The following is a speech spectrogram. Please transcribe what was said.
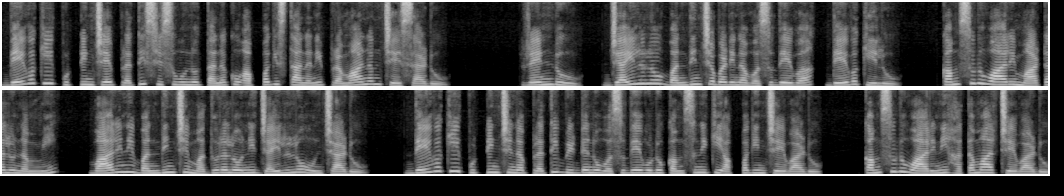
దేవకీ పుట్టించే ప్రతి శిశువును తనకు అప్పగిస్తానని ప్రమాణం చేశాడు. రెండు. జైలులో బంధించబడిన వసుదేవ దేవకీలు. కంసుడు వారి మాటలు నమ్మి వారిని బంధించి మధురలోని జైలులో ఉంచాడు. దేవకీ పుట్టించిన ప్రతి బిడ్డను వసుదేవుడు కంసునికి అప్పగించేవాడు. కంసుడు వారిని హతమార్చేవాడు.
